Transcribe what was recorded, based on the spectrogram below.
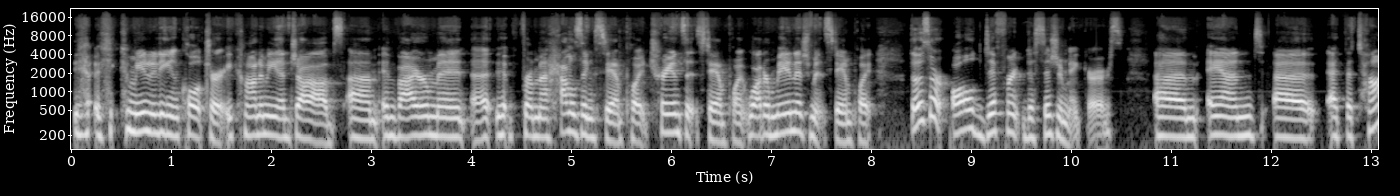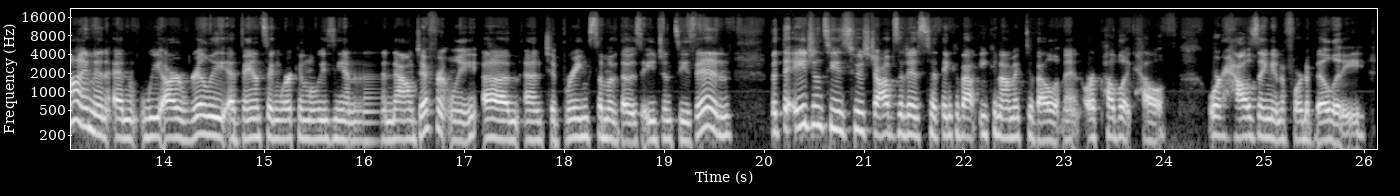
community and culture, economy and jobs, um, environment uh, from a housing standpoint, transit standpoint, water management standpoint. Those are all different decision makers. Um, and uh, at the time, and, and we are really advancing work in Louisiana now differently um, and to bring some of those agencies in. But the agencies whose jobs it is to think about economic development or public health or housing and affordability,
